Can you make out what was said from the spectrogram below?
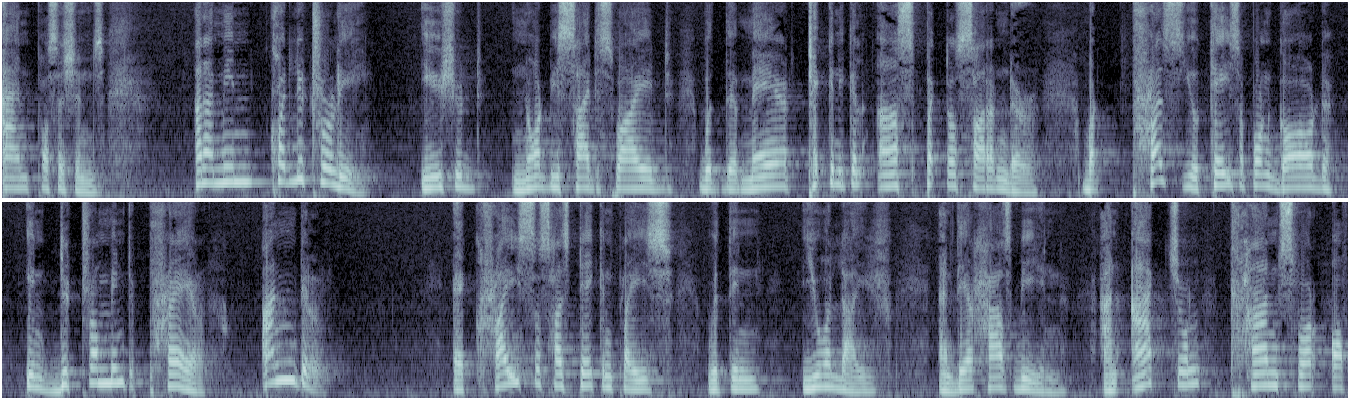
and possessions. And I mean, quite literally, you should not be satisfied with the mere technical aspect of surrender, but press your case upon God in determined prayer until a crisis has taken place within your life and there has been an actual transfer of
